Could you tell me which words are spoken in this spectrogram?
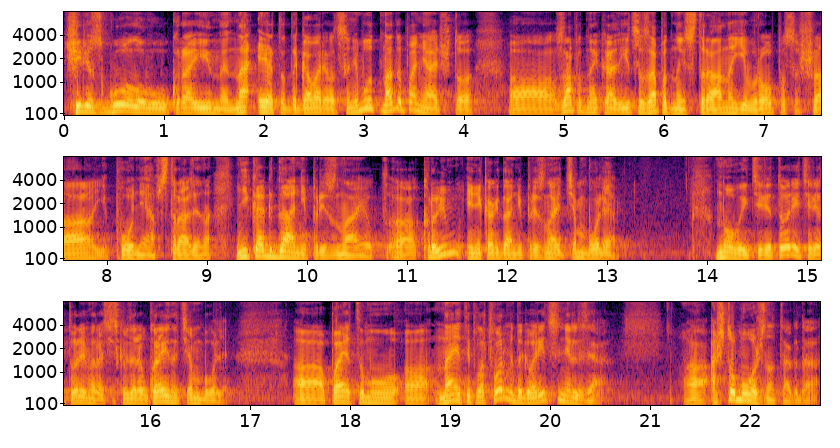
через голову Украины на это договариваться не будут, надо понять, что э, западная коалиция, западные страны, Европа, США, Япония, Австралия никогда не признают э, Крым и никогда не признают, тем более новые территории территориями Российской Федерации, Украина тем более. А, поэтому а, на этой платформе договориться нельзя. А, а что можно тогда?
